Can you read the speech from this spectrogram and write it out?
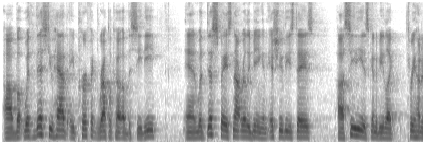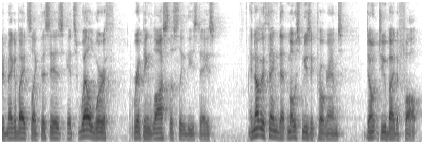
Uh, but with this, you have a perfect replica of the CD. And with disk space not really being an issue these days, uh, CD is going to be like 300 megabytes like this is. It's well worth ripping losslessly these days. Another thing that most music programs don't do by default.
